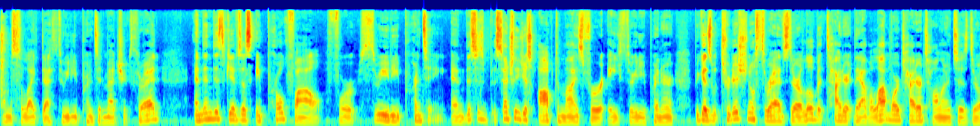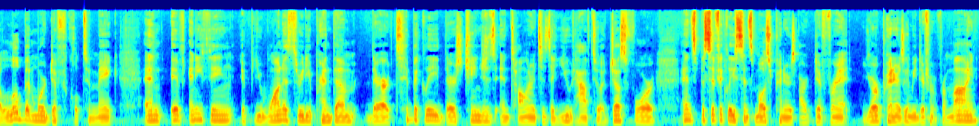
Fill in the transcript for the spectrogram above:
I'm gonna select that 3D printed metric thread and then this gives us a profile for 3D printing. And this is essentially just optimized for a 3D printer because with traditional threads, they're a little bit tighter. They have a lot more tighter tolerances. They're a little bit more difficult to make. And if anything, if you want to 3D print them, there are typically, there's changes in tolerances that you would have to adjust for. And specifically, since most printers are different, your printer is going to be different from mine.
